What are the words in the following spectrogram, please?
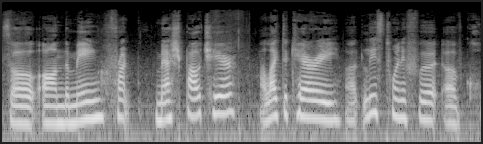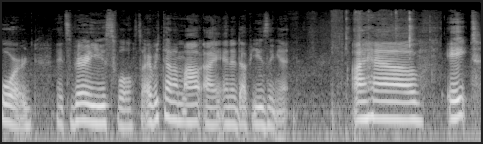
So on the main front mesh pouch here, I like to carry at least 20 foot of cord. It's very useful. So every time I'm out, I ended up using it. I have eight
